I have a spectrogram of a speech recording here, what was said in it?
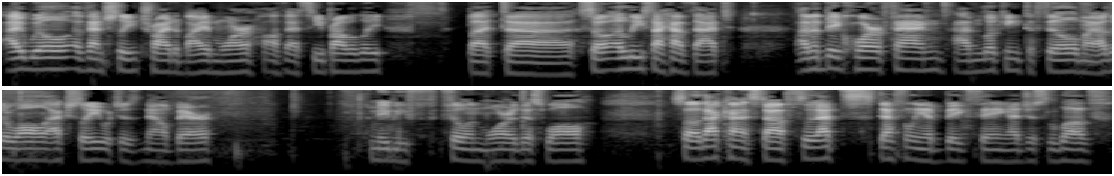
I will eventually try to buy more off Etsy, probably. But uh, so at least I have that. I'm a big horror fan. I'm looking to fill my other wall actually, which is now bare. Maybe fill in more of this wall. So that kind of stuff. So that's definitely a big thing. I just love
